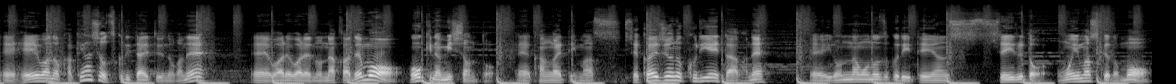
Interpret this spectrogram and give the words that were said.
えー、平和の架け橋を作りたいというのがねえー、我々の中でも大きなミッションと、えー、考えています。世界中のクリエイターがね、えー、いろんなものづくり提案していると思いますけども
